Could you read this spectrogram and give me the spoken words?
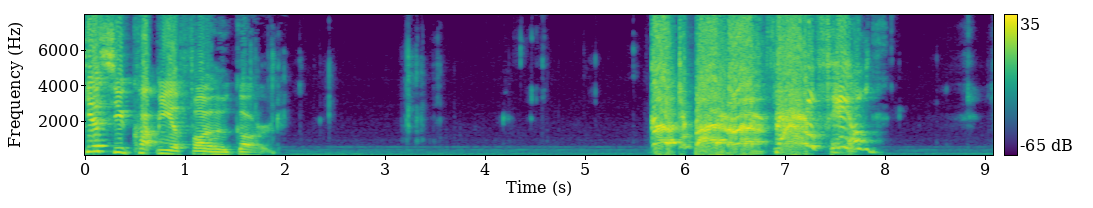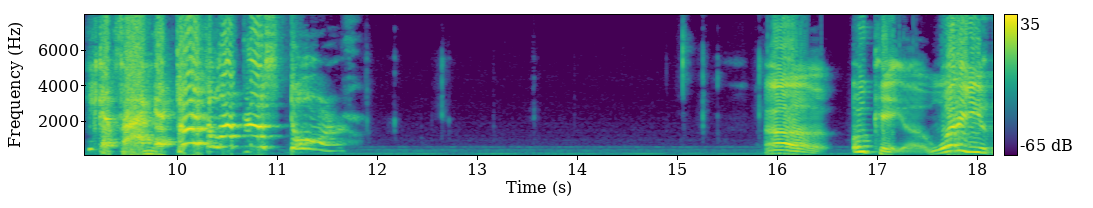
guess you caught me a fire guard. Go to Bob-omb Battlefield! You can find it through the door! Uh, okay, uh, what are you,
